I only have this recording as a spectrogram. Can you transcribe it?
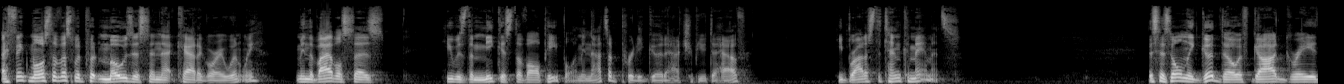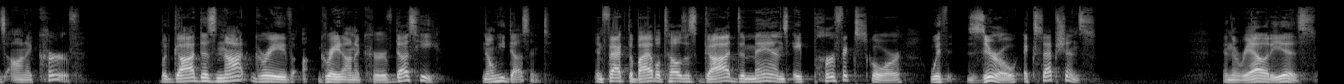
I think most of us would put Moses in that category, wouldn't we? I mean, the Bible says he was the meekest of all people. I mean, that's a pretty good attribute to have. He brought us the Ten Commandments. This is only good, though, if God grades on a curve. But God does not grade, grade on a curve, does he? No, he doesn't. In fact, the Bible tells us God demands a perfect score with zero exceptions. And the reality is,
